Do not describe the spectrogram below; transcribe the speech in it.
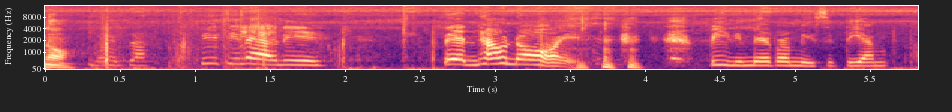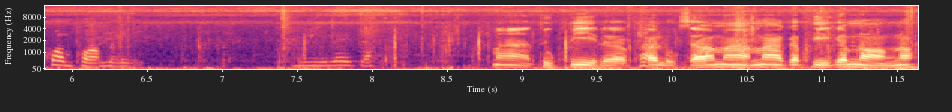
เนาะแม่จ้ะปีที่แล้วนี่เต้นเท่าหน่อย ปีนี้แม่ประมีสิเตรียมพร้อมพร้อมให้ดีเลยจ้ะมาทุกปีแล้วครับพาลูกสาวมามากับพี่กับน้องเนาะ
